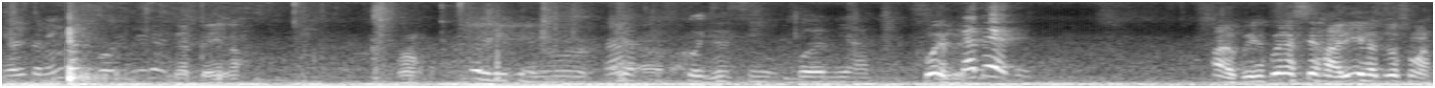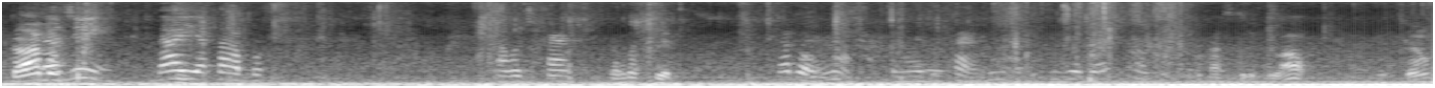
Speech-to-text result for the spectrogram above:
E olha que eu nem gosto de bolo de brigadeiro. Já tem, ó. Coisa assim, baneada. Foi? Cadê? Ah, eu já fui na serraria, já trouxe uma tábua. Jardim, dá aí a tábua. Tábua de carne. Tábua da preta. Tá bom, não, não é de carne. Aqui lá, ó. Então.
